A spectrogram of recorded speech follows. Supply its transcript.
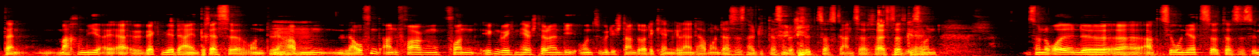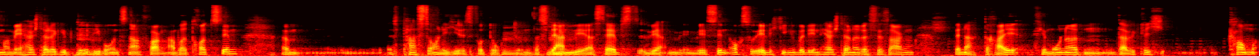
dann machen wir, äh, wecken wir da Interesse. Und wir mhm. haben laufend Anfragen von irgendwelchen Herstellern, die uns über die Standorte kennengelernt haben. Und das ist natürlich, das unterstützt das Ganze. Das heißt, das okay. ist so, ein, so, eine rollende äh, Aktion jetzt, dass es immer mehr Hersteller gibt, mhm. die bei uns nachfragen. Aber trotzdem, ähm, es passt auch nicht jedes Produkt. Mhm. Und das lernen wir ja selbst. Wir, wir sind auch so ehrlich gegenüber den Herstellern, dass wir sagen, wenn nach drei, vier Monaten da wirklich kaum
